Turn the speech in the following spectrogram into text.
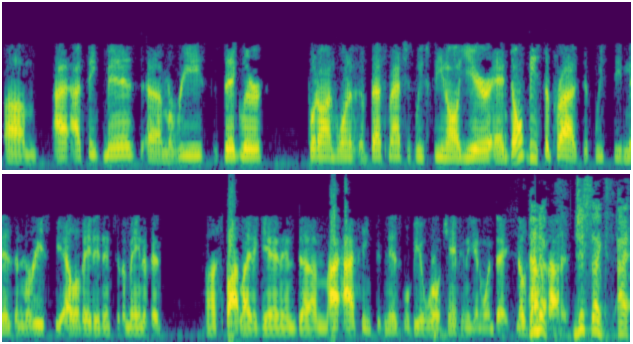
um, I, I think Miz, uh, Maryse, Ziggler put on one of the best matches we've seen all year. And don't be surprised if we see Miz and Maryse be elevated into the main event uh, spotlight again. And um, I, I think that Miz will be a world champion again one day. No doubt about it. Just like I,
